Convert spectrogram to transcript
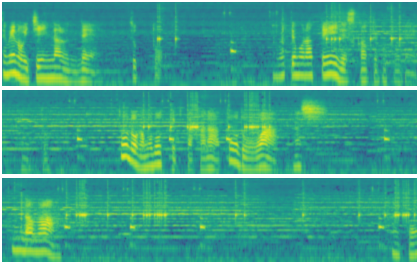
攻めの一員になるんでちょっとやめてもらっていいですかってことで、えーと、東堂が戻ってきたから東堂はなし。んだが開墾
